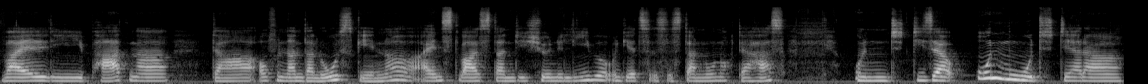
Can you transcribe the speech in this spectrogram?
weil die Partner da aufeinander losgehen. Ne? Einst war es dann die schöne Liebe und jetzt ist es dann nur noch der Hass. Und dieser Unmut, der da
